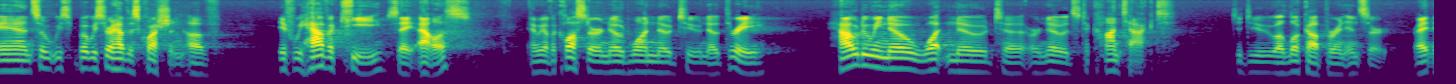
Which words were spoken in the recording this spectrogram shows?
and so we, but we sort of have this question of if we have a key, say Alice, and we have a cluster, node 1, node 2, node 3, how do we know what node to, or nodes to contact to do a lookup or an insert, right?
